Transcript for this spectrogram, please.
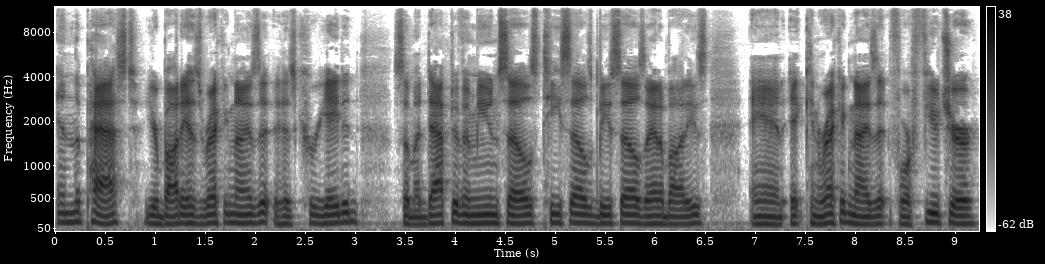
in the past, your body has recognized it. It has created some adaptive immune cells, T cells, B cells, antibodies, and it can recognize it for future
